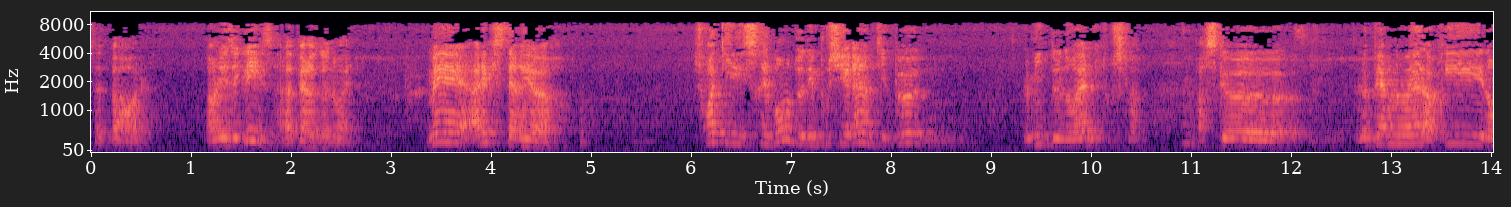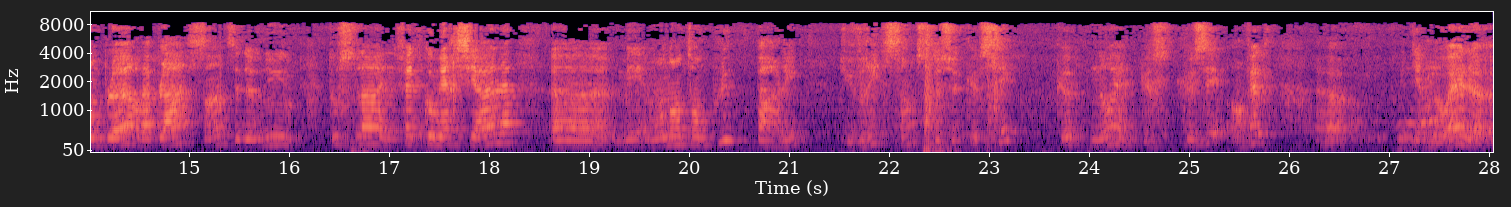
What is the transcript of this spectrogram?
Cette parole Dans les églises, à la période de Noël. Mais à l'extérieur, je crois qu'il serait bon de dépoussiérer un petit peu le mythe de Noël et tout cela. Parce que le Père Noël a pris l'ampleur, la place, hein, c'est devenu tout cela une fête commerciale, euh, mais on n'entend plus parler du vrai sens de ce que c'est que Noël, que, c'est en fait, euh, dire Noël, euh,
